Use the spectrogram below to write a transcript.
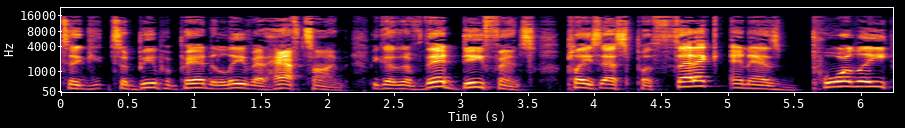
to to be prepared to leave at halftime. Because if their defense plays as pathetic and as poorly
